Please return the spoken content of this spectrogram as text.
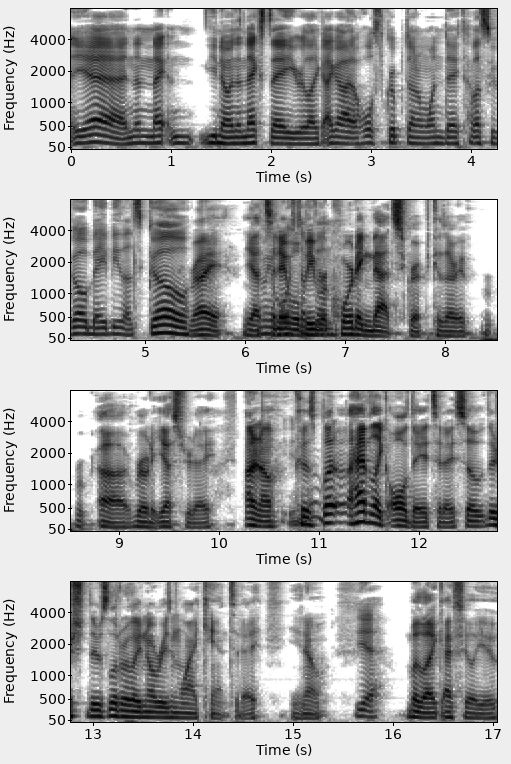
Yeah, and then ne- you know, and the next day you're like, I got a whole script done in one day. Let's go, baby. Let's go. Right. Yeah. Today we'll be done. recording that script because I uh, wrote it yesterday. I don't know, You cause know. but I have like all day today, so there's there's literally no reason why I can't today, you know. Yeah, But like I feel you.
